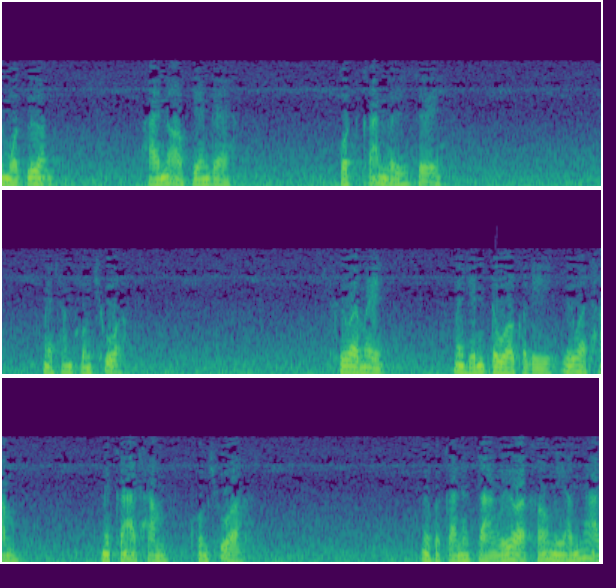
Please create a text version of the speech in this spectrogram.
นหมดเรื่อง ภายนอกเพียงแต่กดกั้นไว้เฉยไม่ทำความชั่ว คือว่าไม่ ไม่เห็นตัวก็ดี หรือว่าทำไม่กล้าทำความชั่วเมื่อประการต่างๆ หรือว่าเขามีอำนาจ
